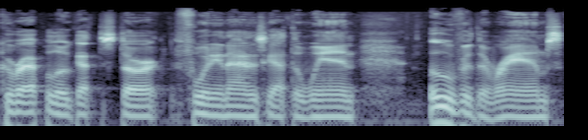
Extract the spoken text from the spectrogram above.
Garoppolo got the start. 49ers got the win over the Rams.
